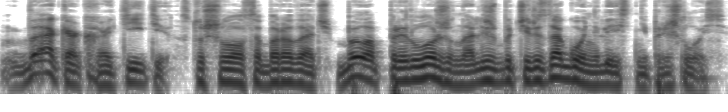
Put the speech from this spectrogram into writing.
«Да, как хотите», — стушевался бородач. «Было предложено, лишь бы через огонь лезть не пришлось».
